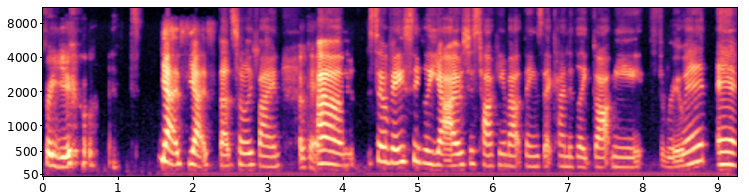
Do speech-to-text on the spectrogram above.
for you? yes, yes, that's totally fine. Okay. Um, so basically, yeah, I was just talking about things that kind of like got me through it, and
